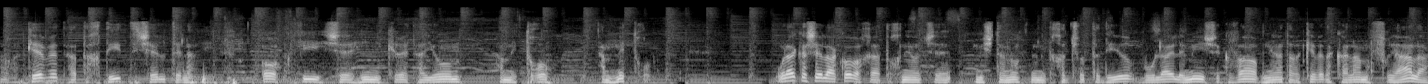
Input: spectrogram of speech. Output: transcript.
הרכבת התחתית של תל אביב, או כפי שהיא נקראת היום, המטרו, המטרו. אולי קשה לעקוב אחרי התוכניות שמשתנות ומתחדשות תדיר, ואולי למי שכבר בניית הרכבת הקלה מפריעה לה,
